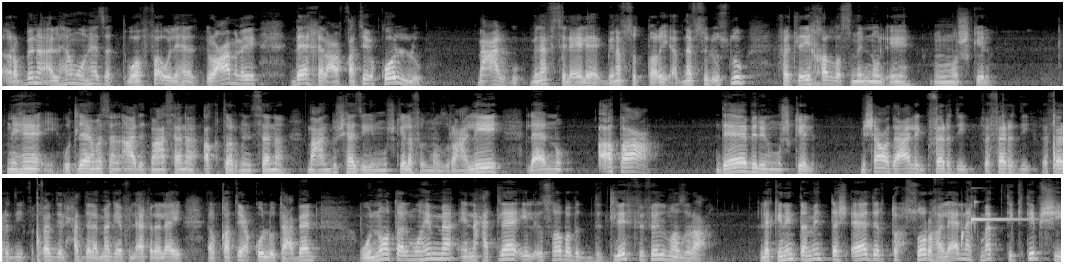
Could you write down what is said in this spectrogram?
ربنا ألهمه هذا ووفقه لهذا يروح عامل إيه؟ داخل على القطيع كله معالجه بنفس العلاج بنفس الطريقة بنفس الأسلوب فتلاقيه خلص منه الإيه؟ من المشكلة. نهائي وتلاقي مثلا قعدت معاه سنة أكتر من سنة ما عندوش هذه المشكلة في المزرعة. ليه؟ لأنه قطع دابر المشكلة. مش هقعد أعالج فردي ففردي ففردي ففردي لحد لما أجي في الآخر ألاقي القطيع كله تعبان. والنقطة المهمة إن هتلاقي الإصابة بتلف في المزرعة. لكن أنت ما أنتش قادر تحصرها لأنك ما بتكتبش.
